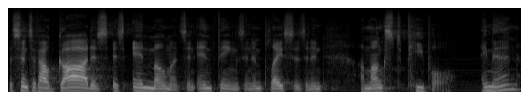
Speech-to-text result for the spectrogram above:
the sense of how God is, is in moments and in things and in places and in amongst people. Amen?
